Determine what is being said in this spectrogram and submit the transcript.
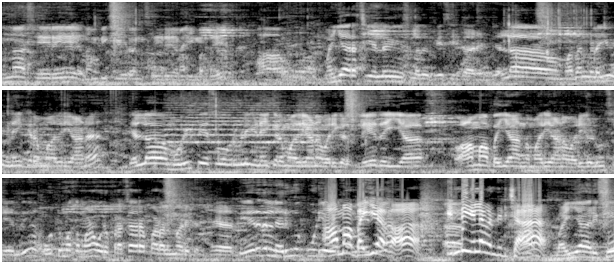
ஒன்னா சேரு நம்பிக்கையுடன் சேரு அப்படிங்கிறது. மைய அரசியல்லையும் சிலது பேசியிருக்காரு. எல்லா மதங்களையும் இணைக்கிற மாதிரியான எல்லா மொழி பேசுபவர்களையும் இணைக்கிற மாதிரியான வரிகள். லேதையா ஆமா பையா அந்த மாதிரியான வரிகளும் சேர்ந்து ஒட்டுமொத்தமான ஒரு பிரச்சார பாடல் மாதிரி இருக்கு தேர்தல் நெருங்கக்கூடிய ஆமா பையாவா? ஹிந்தியில வந்துடுச்சா? பையா இருக்கு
